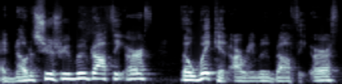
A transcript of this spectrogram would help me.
And notice who's removed off the earth? The wicked are removed off the earth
